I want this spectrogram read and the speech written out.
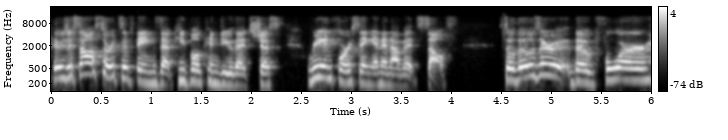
there's just all sorts of things that people can do that's just reinforcing in and of itself. So those are the four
